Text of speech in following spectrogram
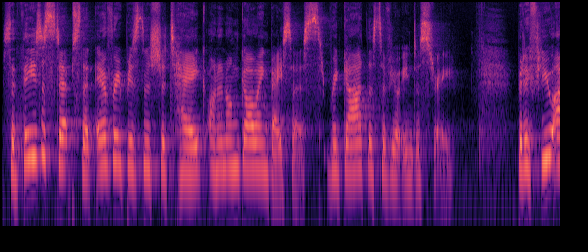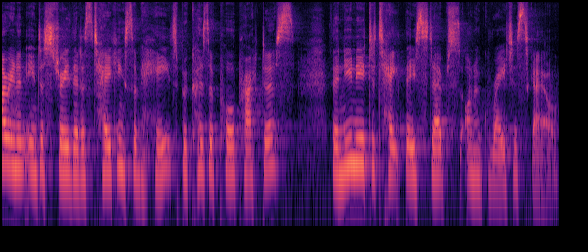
So, these are steps that every business should take on an ongoing basis, regardless of your industry. But if you are in an industry that is taking some heat because of poor practice, then you need to take these steps on a greater scale.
